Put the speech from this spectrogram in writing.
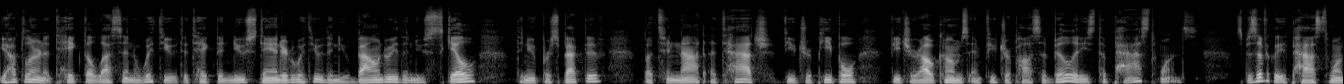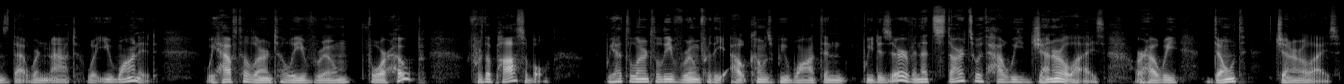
You have to learn to take the lesson with you, to take the new standard with you, the new boundary, the new skill, the new perspective, but to not attach future people, future outcomes, and future possibilities to past ones, specifically past ones that were not what you wanted. We have to learn to leave room for hope, for the possible. We have to learn to leave room for the outcomes we want and we deserve. And that starts with how we generalize or how we don't generalize,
